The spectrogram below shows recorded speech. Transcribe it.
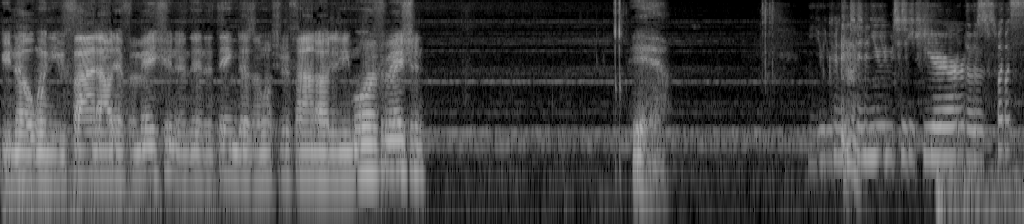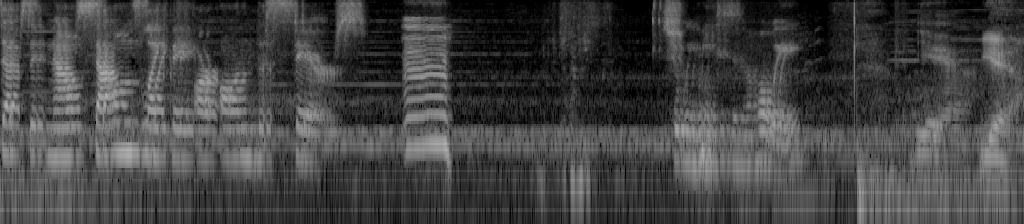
you know when you find out information and then the thing doesn't want you to find out any more information. Yeah. You continue to hear those footsteps. It now sounds like they are on the stairs. Mm. Should we meet in the hallway? Yeah. Yeah.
